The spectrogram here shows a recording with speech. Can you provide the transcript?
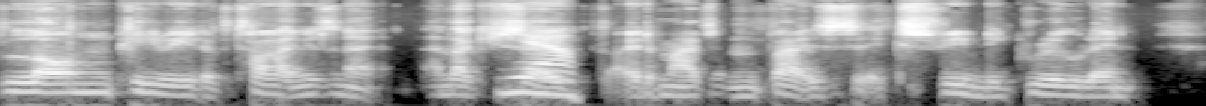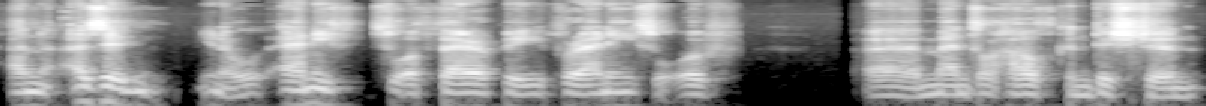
long period of time isn't it and like you yeah. say i'd imagine that is extremely grueling and as in you know any sort of therapy for any sort of uh, mental health condition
